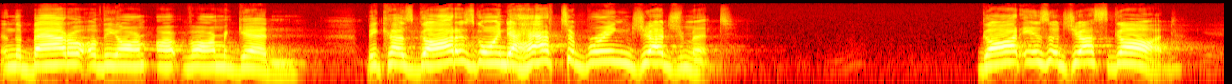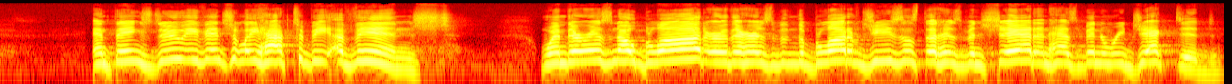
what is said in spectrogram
in the Battle of, the Arm- of Armageddon. Because God is going to have to bring judgment. God is a just God. And things do eventually have to be avenged. When there is no blood, or there has been the blood of Jesus that has been shed and has been rejected,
